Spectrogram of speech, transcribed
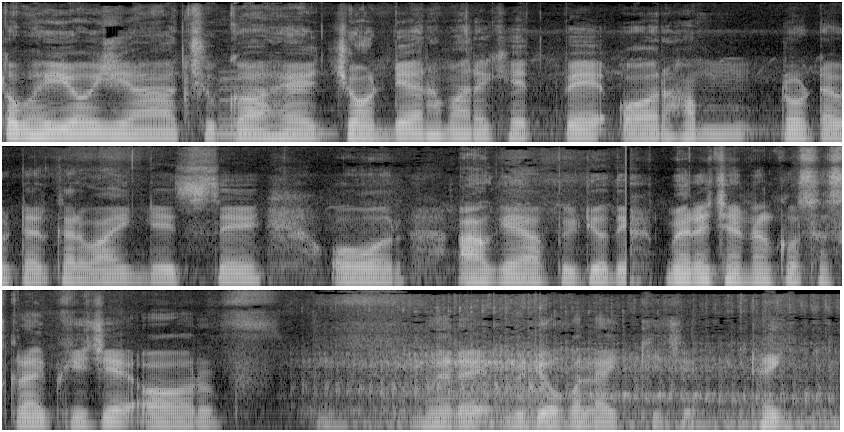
तो भैया ये आ चुका है जॉन्डियर हमारे खेत पे और हम रोटावेटर करवाएँगे इससे और आगे आप वीडियो देख मेरे चैनल को सब्सक्राइब कीजिए और मेरे वीडियो को लाइक कीजिए। Thank you.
